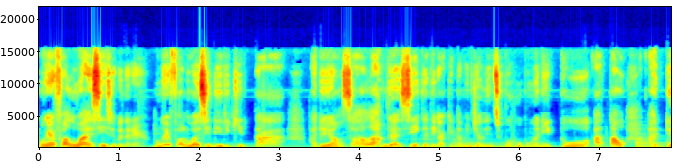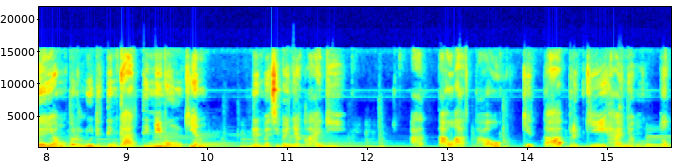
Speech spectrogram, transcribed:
mengevaluasi sebenarnya. Mengevaluasi diri kita. Ada yang salah nggak sih ketika kita menjalin sebuah hubungan itu? Atau ada yang perlu ditingkatin nih mungkin? Dan masih banyak lagi. Atau atau kita pergi hanya untuk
